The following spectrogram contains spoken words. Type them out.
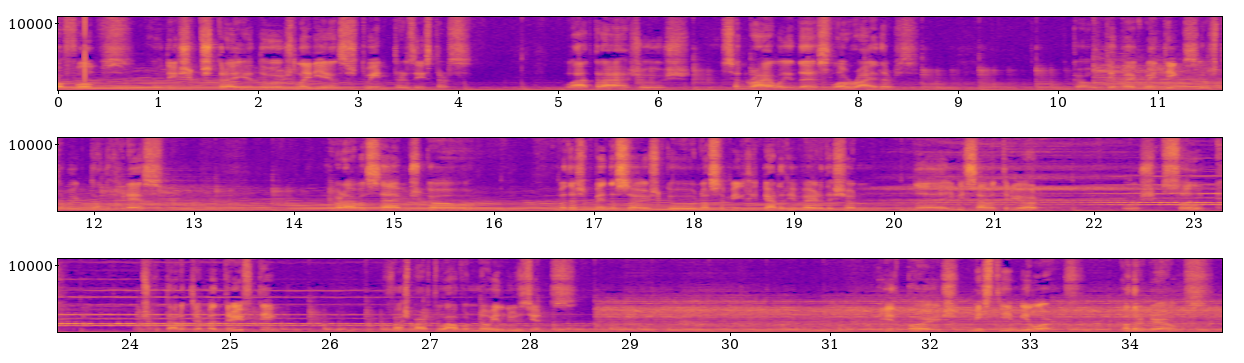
of Wolves, o disco de estreia dos Ladienses Twin Transistors. Lá atrás os Sunrise and the Slow Riders, com o tema Greetings, eles também estão de regresso. Agora avançamos com uma das recomendações que o nosso amigo Ricardo Ribeiro deixou na emissão anterior, os Sulk. Vamos escutar o tema Drifting, faz parte do álbum No Illusions. Depois Misty Miller, Other Girls.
